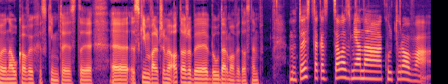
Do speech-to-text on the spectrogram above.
E, naukowych, z kim to jest, e, e, z kim walczymy o to, żeby był darmowy dostęp? No to jest taka cała zmiana kulturowa.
